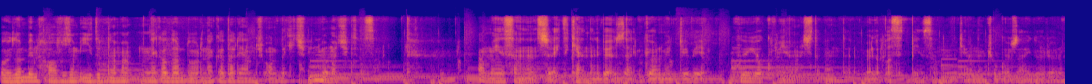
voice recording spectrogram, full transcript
O yüzden benim hafızam iyidir demem ne kadar doğru ne kadar yanlış onu da hiç bilmiyorum açıkçası. Ama insanın sürekli kendini bir özel görmek gibi bir huy yok mu ya işte ben de böyle basit bir insanım kendimi çok özel görüyorum.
